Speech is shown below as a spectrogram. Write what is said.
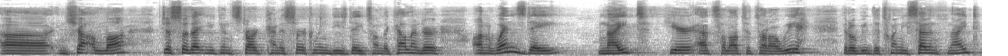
uh, inshallah, just so that you can start kind of circling these dates on the calendar. On Wednesday night here at Salatul Taraweeh, it'll be the 27th night.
